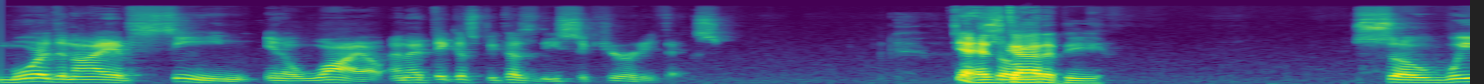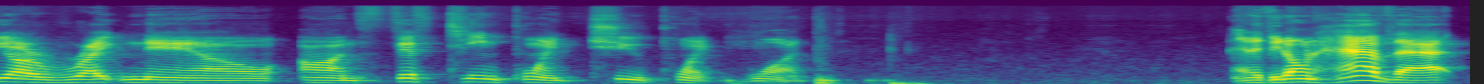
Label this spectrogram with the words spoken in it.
more than I have seen in a while. And I think it's because of these security things. Yeah, it's So- got to be. So we are right now on 15.2.1. And if you don't have that,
